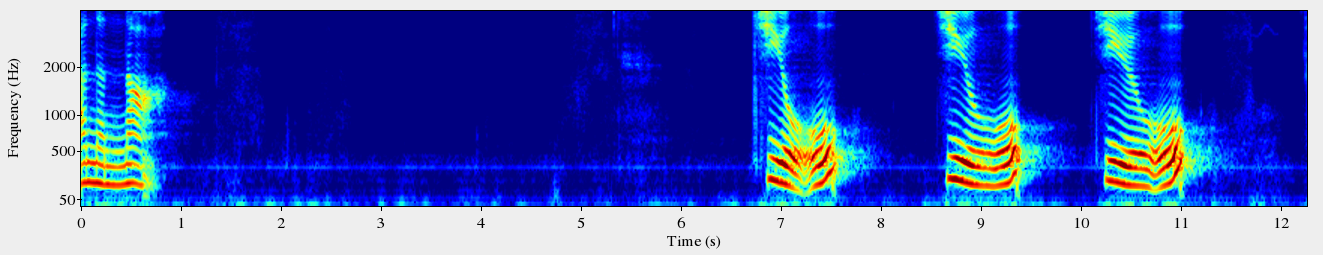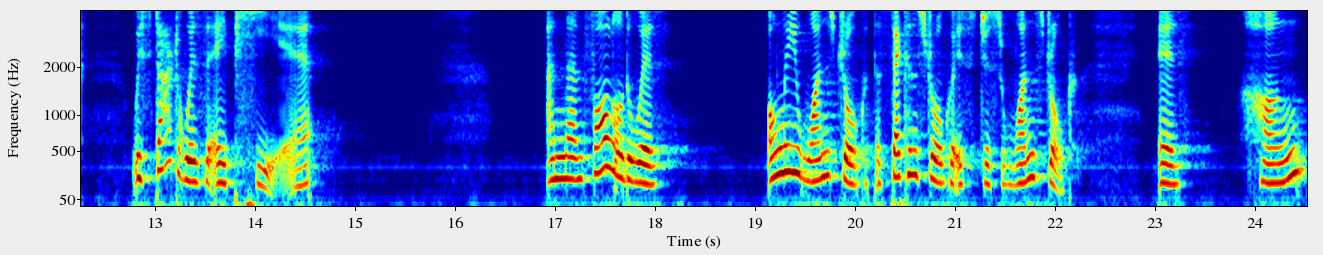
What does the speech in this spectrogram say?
and then na. Jiu, jiu, jiu we start with a and then followed with only one stroke. The second stroke is just one stroke. Is heng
